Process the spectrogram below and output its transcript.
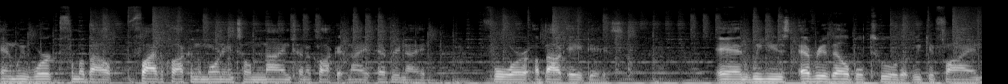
and we worked from about 5 o'clock in the morning until 9, 10 o'clock at night every night for about eight days and we used every available tool that we could find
